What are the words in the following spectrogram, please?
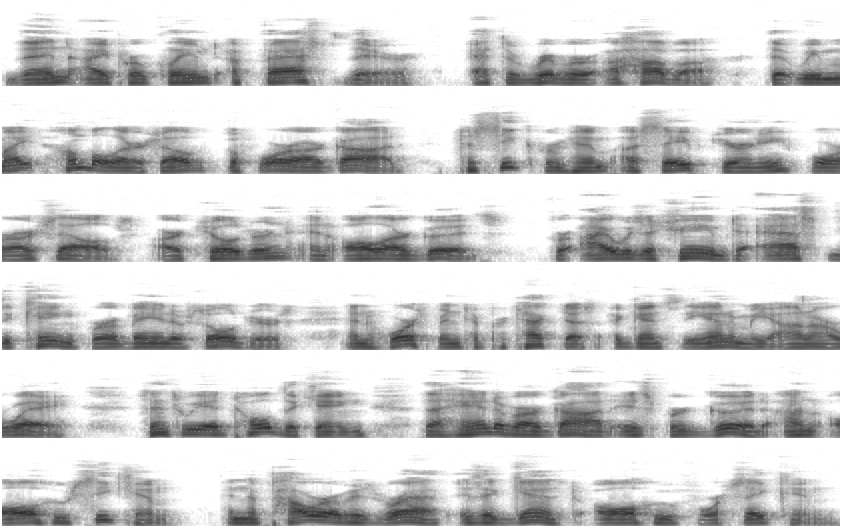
Then I proclaimed a fast there, at the river Ahava, that we might humble ourselves before our God, to seek from him a safe journey for ourselves, our children, and all our goods. For I was ashamed to ask the king for a band of soldiers, and horsemen to protect us against the enemy on our way, since we had told the king, The hand of our God is for good on all who seek him, and the power of his wrath is against all who forsake him.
